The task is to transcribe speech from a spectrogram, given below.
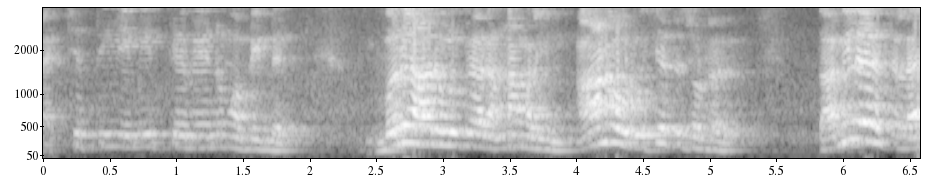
கச்சத்தீவை மீட்க வேண்டும் அப்படின்ட்டு. இவரும் ஆதரவு கொடுக்குறாரு அண்ணாமலையும். ஆனால் ஒரு விஷயத்த சொல்கிறாரு தமிழகத்தில்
